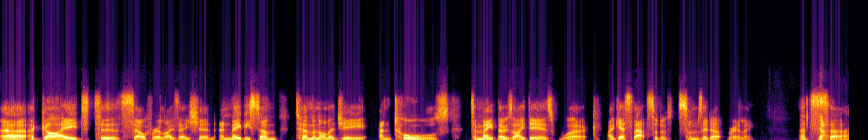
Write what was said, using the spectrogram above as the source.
uh, a guide to self-realization and maybe some terminology and tools to make those ideas work. I guess that sort of sums it up, really. That's yeah. Uh,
